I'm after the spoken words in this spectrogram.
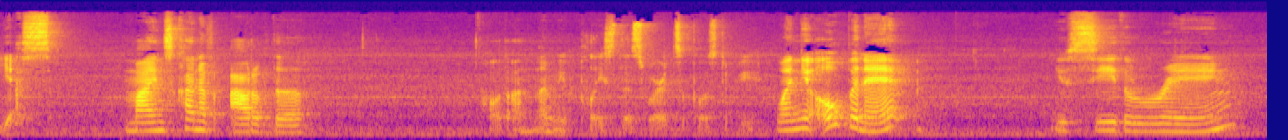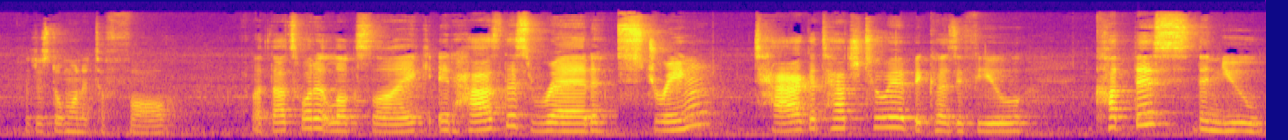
Yes. Mine's kind of out of the... Hold on, let me place this where it's supposed to be. When you open it, you see the ring. I just don't want it to fall. But that's what it looks like. It has this red string tag attached to it because if you cut this, then you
